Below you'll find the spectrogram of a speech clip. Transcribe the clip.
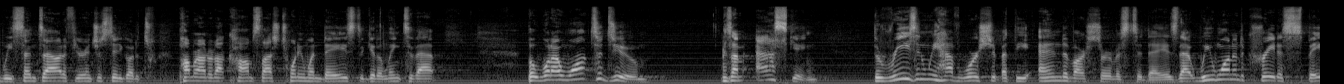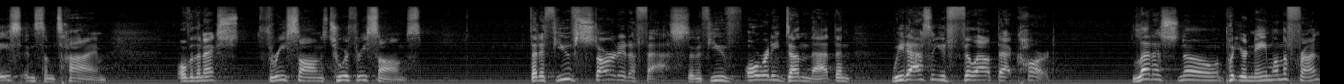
we sent out. If you're interested, go to pomerado.com slash 21 days to get a link to that. But what I want to do is I'm asking, the reason we have worship at the end of our service today is that we wanted to create a space and some time over the next three songs, two or three songs, that if you've started a fast and if you've already done that, then we'd ask that you'd fill out that card let us know, put your name on the front,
